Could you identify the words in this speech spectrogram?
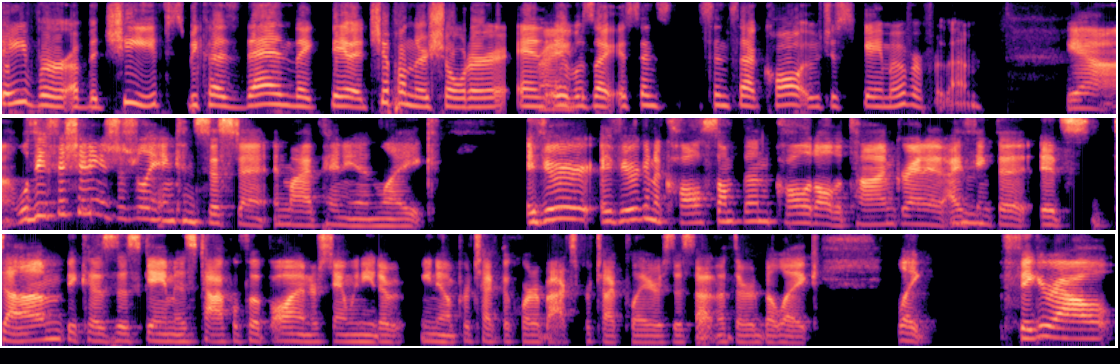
favor of the Chiefs because then like they had a chip on their shoulder and right. it was like since since that call it was just game over for them. Yeah. Well, the officiating is just really inconsistent in my opinion. Like if you're if you're going to call something, call it all the time. Granted, mm-hmm. I think that it's dumb because this game is tackle football. I understand we need to, you know, protect the quarterbacks, protect players, this that and the third, but like like figure out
